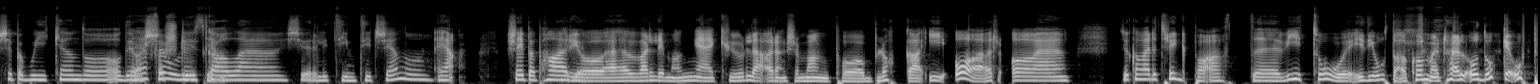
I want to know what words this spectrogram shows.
ShapeUp Weekend og, og Det er diverse, hvor vi skal eh, kjøre litt Team Teach igjen. Og, Ja. ShapeUp har jo eh, veldig mange kule arrangement på blokka i år, og eh, du kan være trygg på at eh, vi to idioter kommer til å dukke opp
